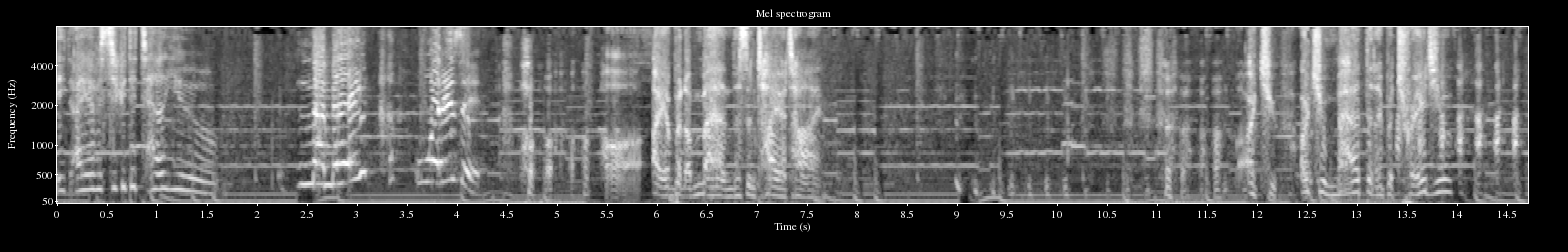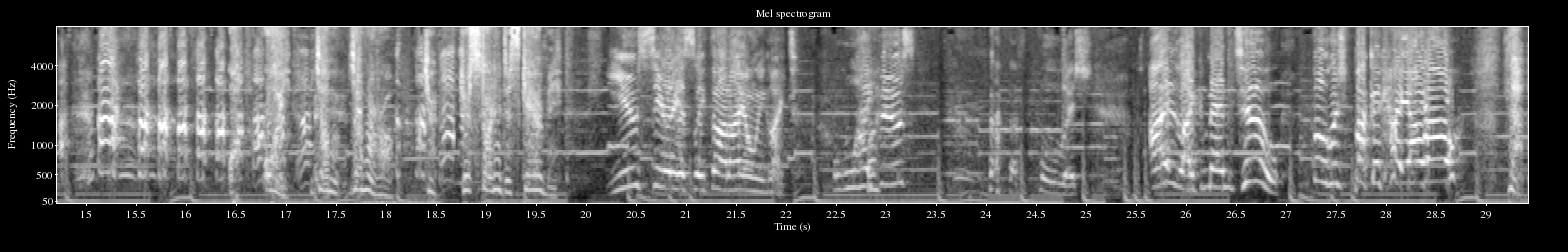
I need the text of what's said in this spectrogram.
it, I have a secret to tell you. Nande? What is it? I have been a man this entire time. Aren't you aren't you mad that I betrayed you? oh, oi, Yam- Yamaro, you're you're starting to scare me. You seriously thought I only liked waifus? Foolish. I like men too! Foolish Baka Kayaro! Na-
